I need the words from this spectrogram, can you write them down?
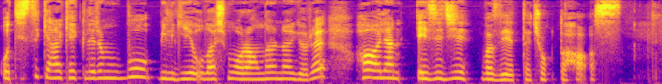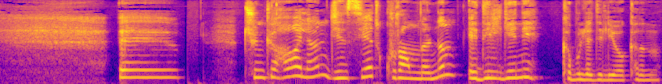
otistik erkeklerin bu bilgiye ulaşma oranlarına göre halen ezici vaziyette çok daha az. E, çünkü halen cinsiyet kuramlarının edilgeni kabul ediliyor kadının.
